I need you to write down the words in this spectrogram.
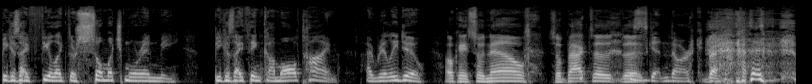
because I feel like there's so much more in me, because I think I'm all time. I really do. Okay, so now, so back to the. This is getting dark. Well,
